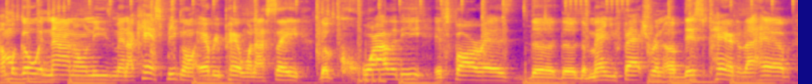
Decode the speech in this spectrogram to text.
I'm gonna go with nine on these, man. I can't speak on every pair when I say the quality as far as the, the, the manufacturing of this pair that I have,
